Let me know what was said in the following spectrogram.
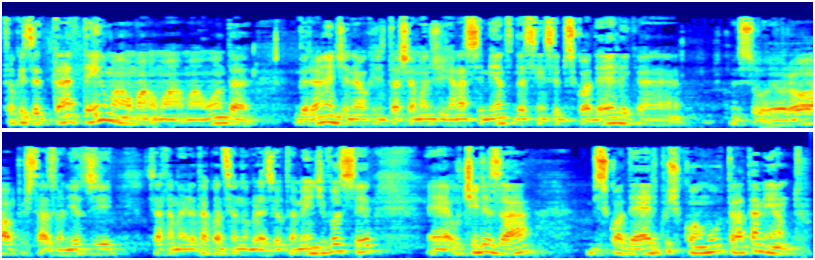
Então, quer dizer, tá, tem uma, uma, uma onda grande, né? O que a gente está chamando de renascimento da ciência psicodélica, né? começou Europa, Estados Unidos e, de certa maneira, está acontecendo no Brasil também, de você é, utilizar psicodélicos como tratamento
